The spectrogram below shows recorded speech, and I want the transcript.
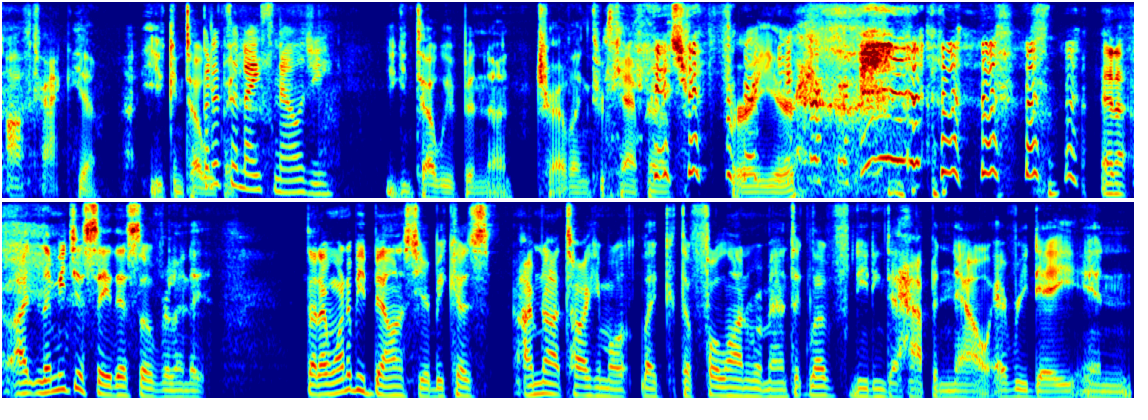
off track. Yeah. You can tell But it's a nice analogy. You can tell we've been uh, traveling through campgrounds for a year. and I, I, let me just say this Valinda that I want to be balanced here because I'm not talking about like the full on romantic love needing to happen now every day in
